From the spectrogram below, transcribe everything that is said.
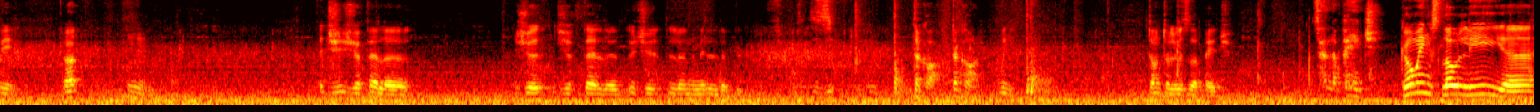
Oui. Euh, hmm. je, je fais le. Je, je fais le. Je, le de. D'accord, d'accord, oui. Don't lose the page. The page. Going slowly uh,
